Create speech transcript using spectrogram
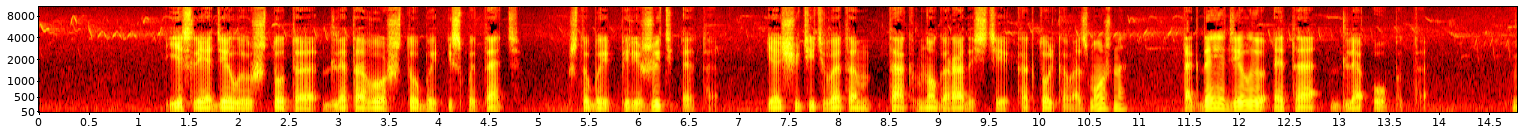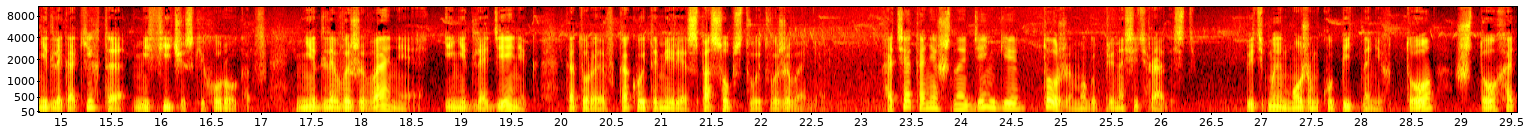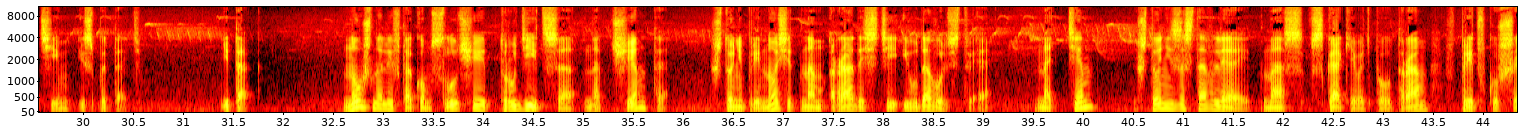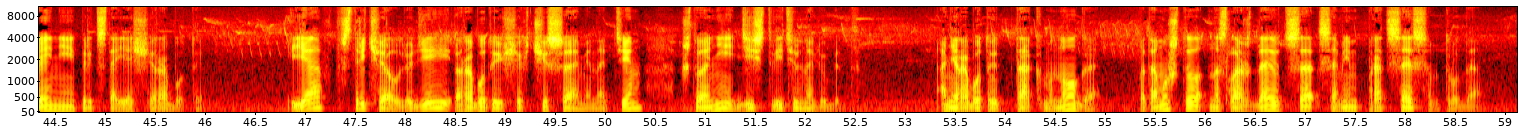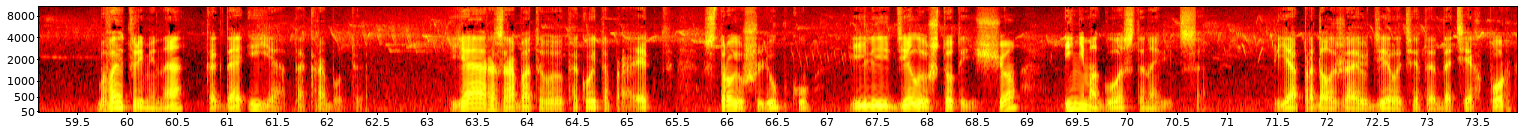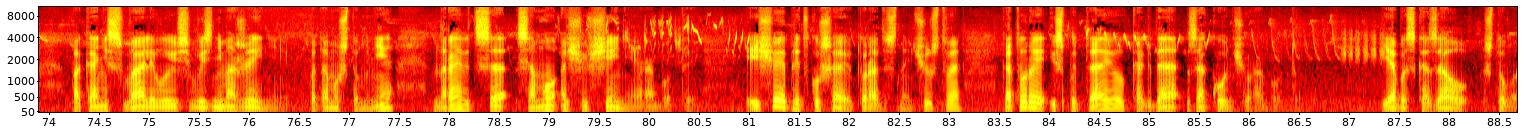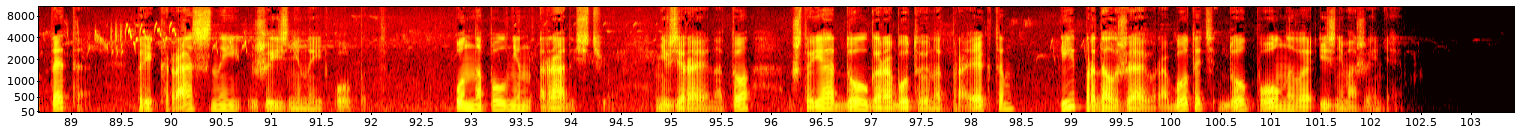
Если я делаю что-то для того, чтобы испытать, чтобы пережить это и ощутить в этом так много радости, как только возможно, тогда я делаю это для опыта не для каких-то мифических уроков, не для выживания и не для денег, которые в какой-то мере способствуют выживанию. Хотя, конечно, деньги тоже могут приносить радость. Ведь мы можем купить на них то, что хотим испытать. Итак, нужно ли в таком случае трудиться над чем-то, что не приносит нам радости и удовольствия, над тем, что не заставляет нас вскакивать по утрам в предвкушении предстоящей работы. Я встречал людей, работающих часами над тем, что они действительно любят. Они работают так много, потому что наслаждаются самим процессом труда. Бывают времена, когда и я так работаю. Я разрабатываю какой-то проект, строю шлюпку или делаю что-то еще – и не могу остановиться. Я продолжаю делать это до тех пор, пока не сваливаюсь в изнеможении, потому что мне нравится само ощущение работы. И еще я предвкушаю то радостное чувство, которое испытаю, когда закончу работу. Я бы сказал, что вот это прекрасный жизненный опыт. Он наполнен радостью, невзирая на то, что я долго работаю над проектом, и продолжаю работать до полного изнеможения.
